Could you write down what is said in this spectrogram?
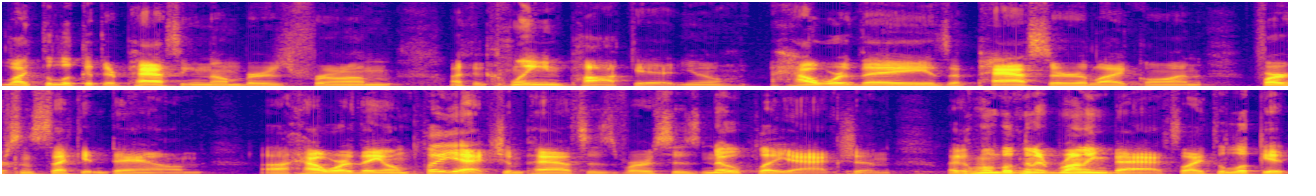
like to look at their passing numbers from like a clean pocket. You know, how were they as a passer, like on first and second down? Uh, how are they on play action passes versus no play action? Like if I'm looking at running backs, I like to look at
